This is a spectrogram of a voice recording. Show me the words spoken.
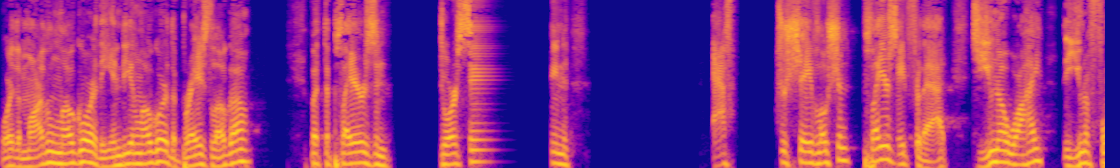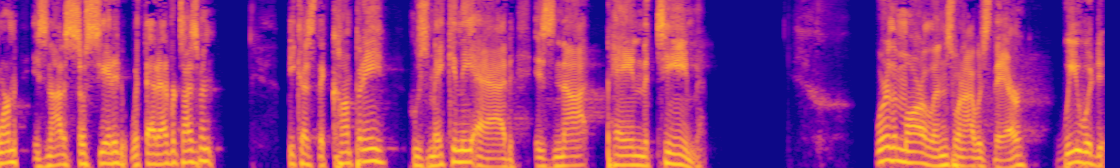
or the Marlin logo or the Indian logo or the Braves logo? But the player's endorsing after aftershave lotion. Players paid for that. Do you know why the uniform is not associated with that advertisement? Because the company who's making the ad is not paying the team. We're the Marlins when I was there. We would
